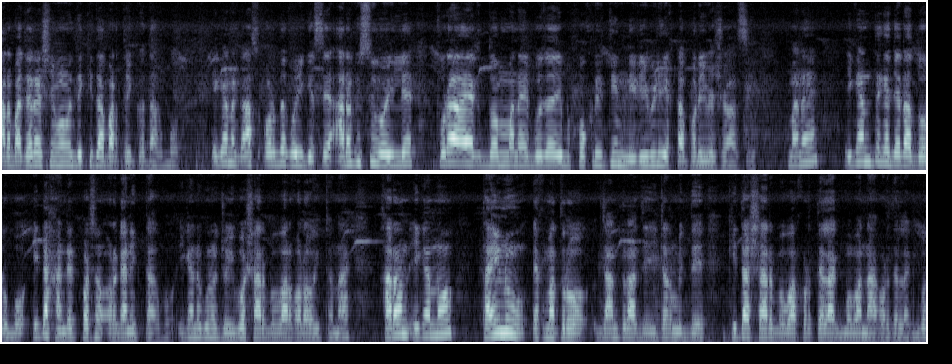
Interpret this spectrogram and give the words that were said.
আর বাজারের শিমের মধ্যে কিতা পার্থক্য থাকব এখানে গাছ অর্ধেক হয়ে গেছে আরও কিছু হইলে পুরা একদম মানে বোঝা যাইব প্রকৃতির নিরিবিলি একটা পরিবেশও আছে। মানে এখান থেকে যেটা ধরবো এটা হান্ড্রেড পার্সেন্ট অর্গানিক থাকব এখানে কোনো জৈব সার ব্যবহার করা হইতো না। কারণ এখানেও তাইনু একমাত্র জানতরা যে এটার মধ্যে কিতা সার ব্যবহার করতে লাগবো বা না করতে লাগবো।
